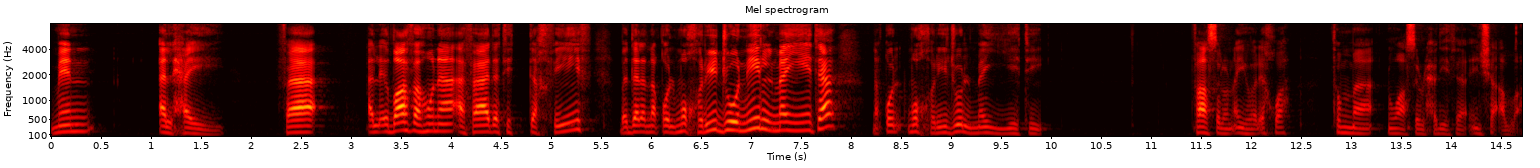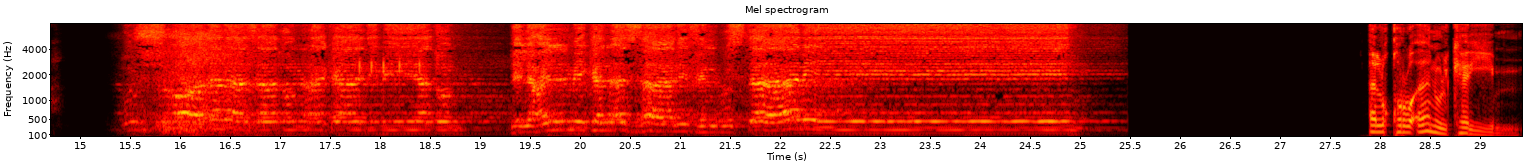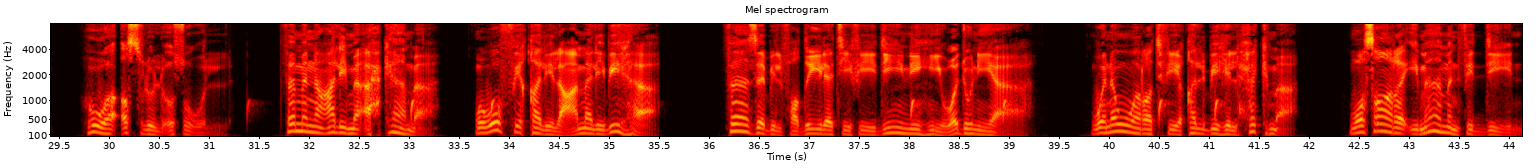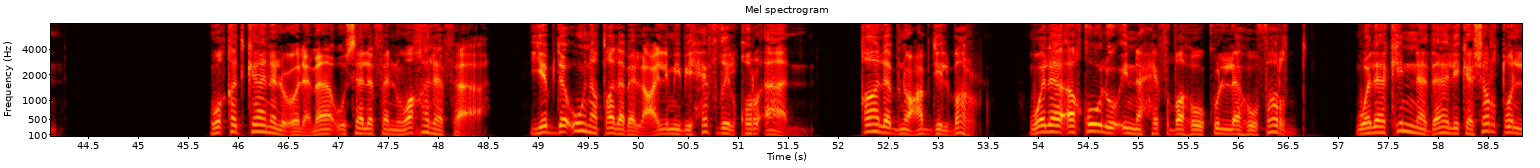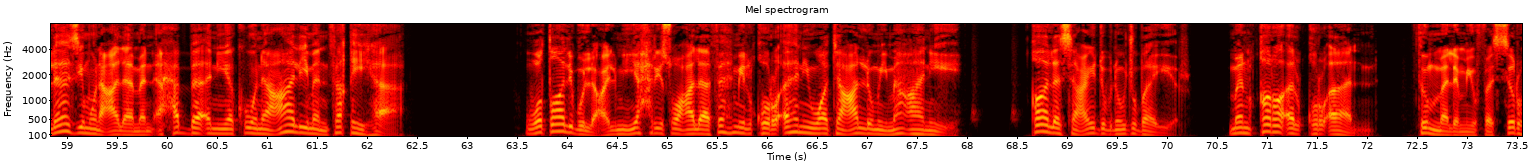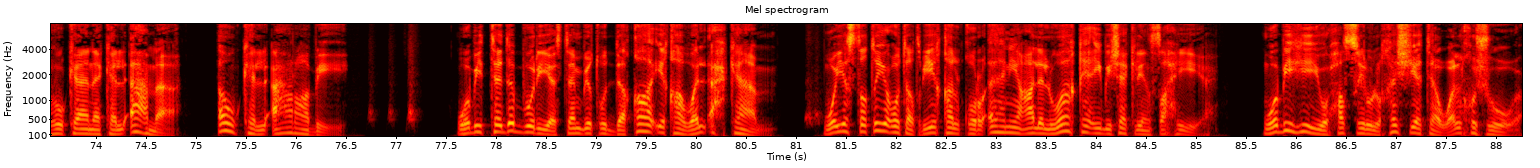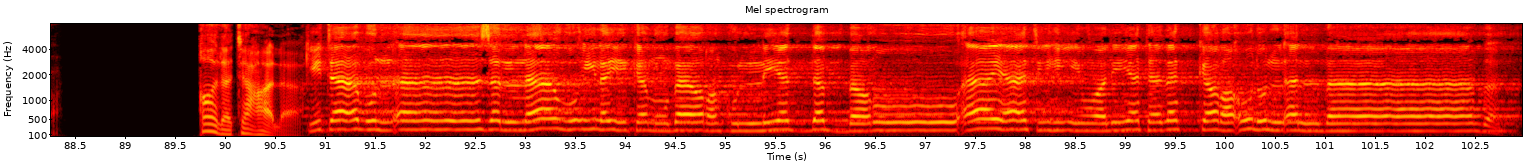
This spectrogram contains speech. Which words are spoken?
من الحي. فالإضافة هنا أفادت التخفيف بدل أن نقول مخرجني الميت نقول مخرج الميت. فاصل أيها الإخوة ثم نواصل الحديث إن شاء الله. بشرى لنا أكاديمية للعلم كالأزهار في البستان. القرآن الكريم هو أصل الأصول فمن علم أحكامه ووفق للعمل بها فاز بالفضيلة في دينه ودنياه ونورت في قلبه الحكمة وصار إماما في الدين. وقد كان العلماء سلفا وخلفا يبدأون طلب العلم بحفظ القرآن. قال ابن عبد البر ولا أقول إن حفظه كله فرض ولكن ذلك شرط لازم على من أحب أن يكون عالما فقيها. وطالب العلم يحرص على فهم القرآن وتعلم معانيه. قال سعيد بن جبير من قرأ القرآن ثم لم يفسره كان كالأعمى أو كالاعرابي وبالتدبر يستنبط الدقائق والأحكام ويستطيع تطبيق القرآن على الواقع بشكل صحيح. وبه يحصل الخشية والخشوع. قال تعالى كتاب أنزلناه إليك مبارك ليدبروا آياته وليتذكر أولو الألباب.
